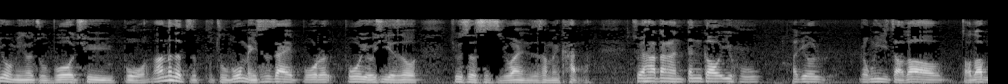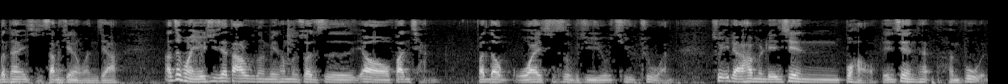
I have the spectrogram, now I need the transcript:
有名的主播去播，然后那个主主播每次在播了播游戏的时候，就是十几万人在上面看的，所以他当然登高一呼，他就容易找到找到跟他一起上线的玩家。那这款游戏在大陆那边，他们算是要翻墙，翻到国外伺服器去去去玩，所以一来他们连线不好，连线很很不稳，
